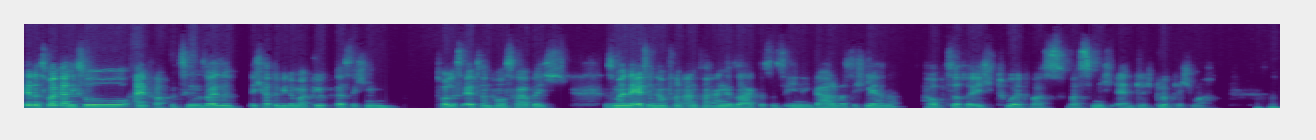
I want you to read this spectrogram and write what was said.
Ja, das war gar nicht so einfach, beziehungsweise ich hatte wieder mal Glück, dass ich ein tolles Elternhaus habe. Ich, also meine Eltern haben von Anfang an gesagt, es ist ihnen egal, was ich lerne. Hauptsache, ich tue etwas, was mich endlich glücklich macht. Mhm.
